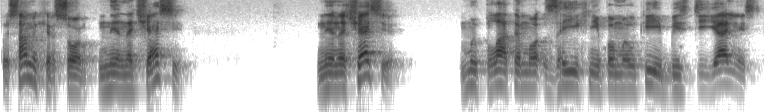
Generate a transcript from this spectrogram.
той самий Херсон. Не на часі. Не на часі ми платимо за їхні помилки і бездіяльність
